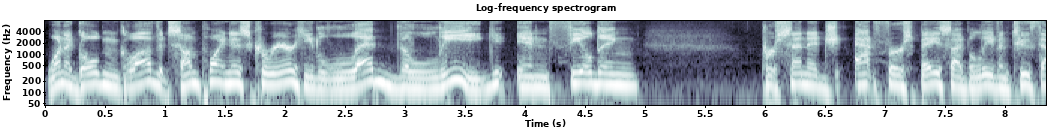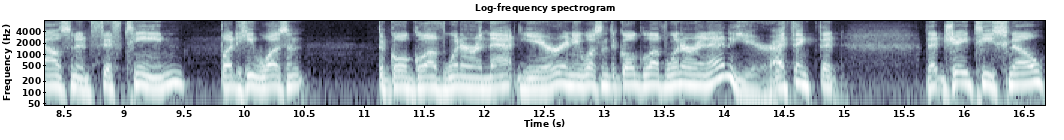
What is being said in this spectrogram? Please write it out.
won a Golden Glove at some point in his career. He led the league in fielding percentage at first base, I believe, in 2015, but he wasn't the Gold Glove winner in that year, and he wasn't the Gold Glove winner in any year. I think that that JT Snow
